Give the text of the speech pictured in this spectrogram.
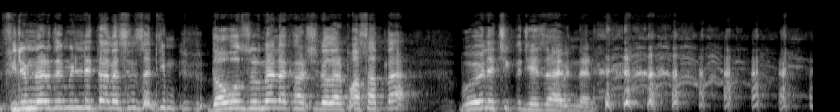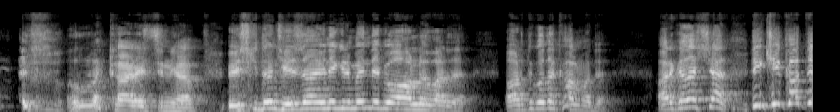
Filmlerde milleti anasını satayım davul zurnayla karşılıyorlar Passat'la. Bu öyle çıktı cezaevinden. Allah kahretsin ya. Eskiden cezaevine girmenin de bir ağırlığı vardı. Artık o da kalmadı. Arkadaşlar iki katı.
